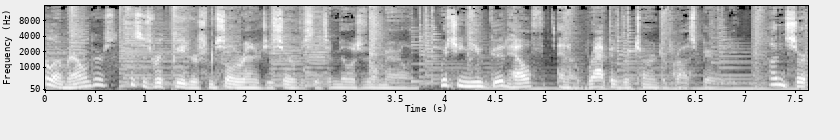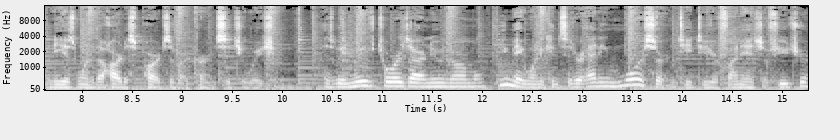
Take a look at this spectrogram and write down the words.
Hello, Marylanders. This is Rick Peters from Solar Energy Services in Millersville, Maryland, wishing you good health and a rapid return to prosperity. Uncertainty is one of the hardest parts of our current situation. As we move towards our new normal, you may want to consider adding more certainty to your financial future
